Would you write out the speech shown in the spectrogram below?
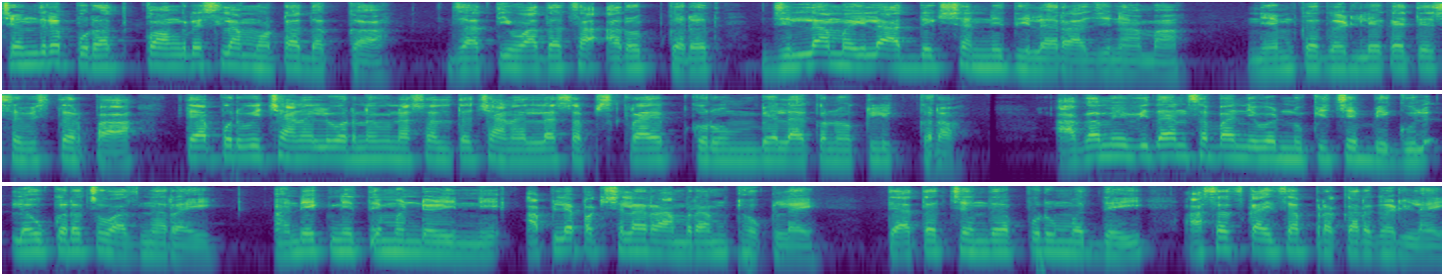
चंद्रपुरात काँग्रेसला मोठा धक्का जातीवादाचा आरोप करत जिल्हा महिला अध्यक्षांनी दिला राजीनामा. नेमकं घडले काय ते सविस्तर पहा. त्यापूर्वी चॅनलवर नवीन असाल तर चॅनलला सबस्क्राईब करून बेल आयकॉनवर क्लिक करा. आगामी विधानसभा निवडणुकीचे बिगुल लवकरच वाजणार आहे. अनेक नेते मंडळींनी आपल्या पक्षाला रामराम ठोकलाय. त्यातच चंद्रपूरमध्येही असाच काहीचा प्रकार घडलाय.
